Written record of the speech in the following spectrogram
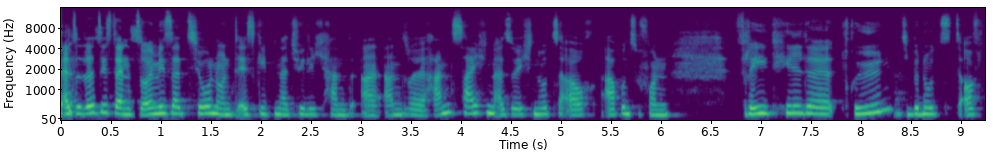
Also das ist eine Solmisation und es gibt natürlich Hand, andere Handzeichen. Also ich nutze auch ab und zu von Friedhilde Trün, die benutzt oft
